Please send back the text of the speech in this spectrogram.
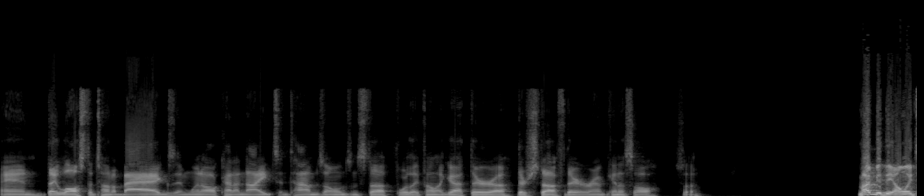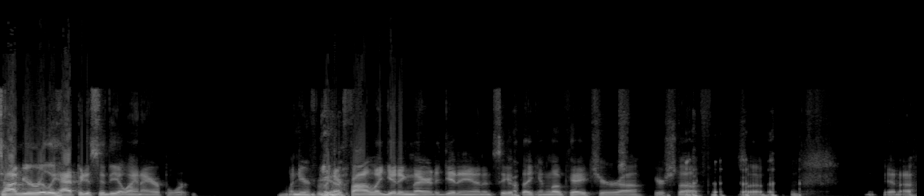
and they lost a ton of bags and went all kind of nights and time zones and stuff before they finally got their uh, their stuff there around Kennesaw. So might be the only time you're really happy to see the Atlanta airport when you're when yeah. you're finally getting there to get in and see if they can locate your uh, your stuff. So you know.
